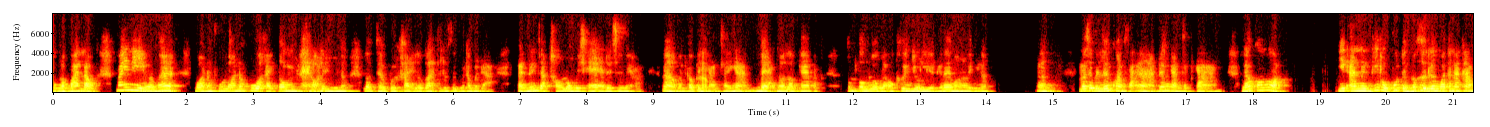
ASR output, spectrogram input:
สำหรับบ้านเรา ไม่นี่แบบว่าบ่อน้ำพุร้อนน้ำคั่วไข่ต้มอยู่แล้วอะไรอย่างนี้เนาะเราเจอเปลือกไข่เราก็อาจจะรู้สึกว่าธรรมดา แต่เนื่องจากเขาลงไปแช่ด้วยใช่ไหมคะอ่ามันก็เป็นการใช้งานแบบเนาะเราแค่แบบต้มๆลวกแล้วเอาขึ้นโยนเหรียญก็ได้มั้งอะไรอย่างนี้นะอ่า ก็จะเป็นเรื่องความสะอาดเรื่องการจัดการ แล้วก็อีกอันหนึ่งที่ถูกพูดถึงก็คือเรื่องวัฒนธรรม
